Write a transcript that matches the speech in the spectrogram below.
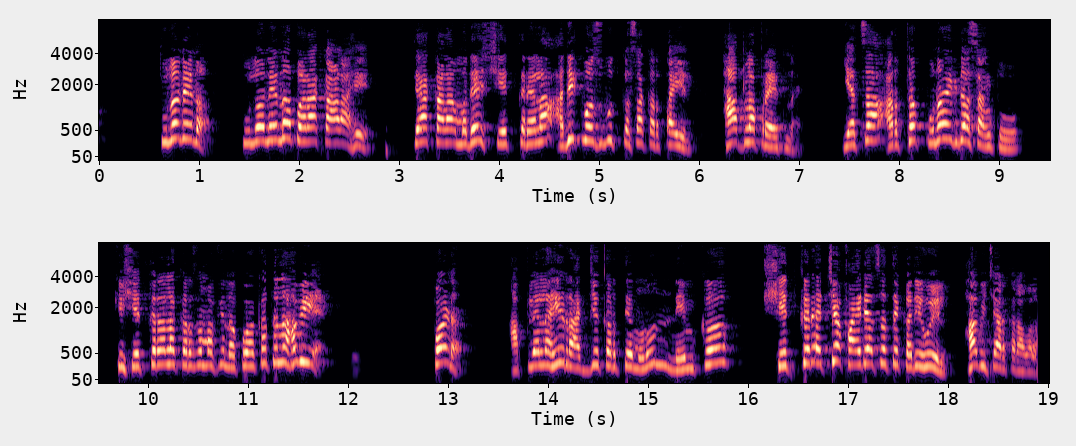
तुलनेनं तुलनेनं बरा काळ आहे त्या काळामध्ये शेतकऱ्याला अधिक मजबूत कसा करता येईल हा आपला प्रयत्न आहे. याचा अर्थ पुन्हा एकदा सांगतो की शेतकऱ्याला कर्जमाफी नको आहे का? त्याला हवी आहे. पण आपल्यालाही राज्यकर्ते म्हणून नेमकं शेतकऱ्याच्या फायद्याचं ते कधी होईल हा विचार करावा लागतो.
